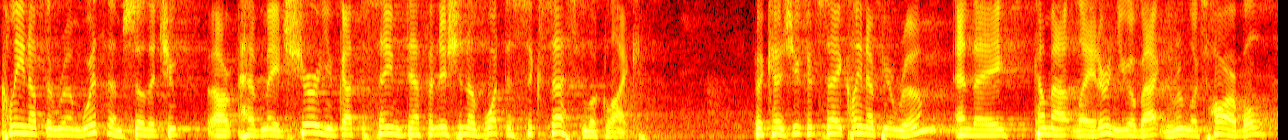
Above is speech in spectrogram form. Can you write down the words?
clean up the room with them so that you are, have made sure you've got the same definition of what does success look like. Because you could say, clean up your room, and they come out later, and you go back, and the room looks horrible.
